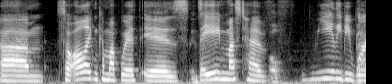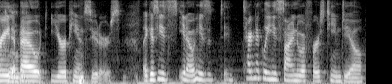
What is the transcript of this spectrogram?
Um, so all I can come up with is they must have Oh, really be worried Backloaded? about European suitors. Like, cause he's, you know, he's technically he's signed to a first team deal.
